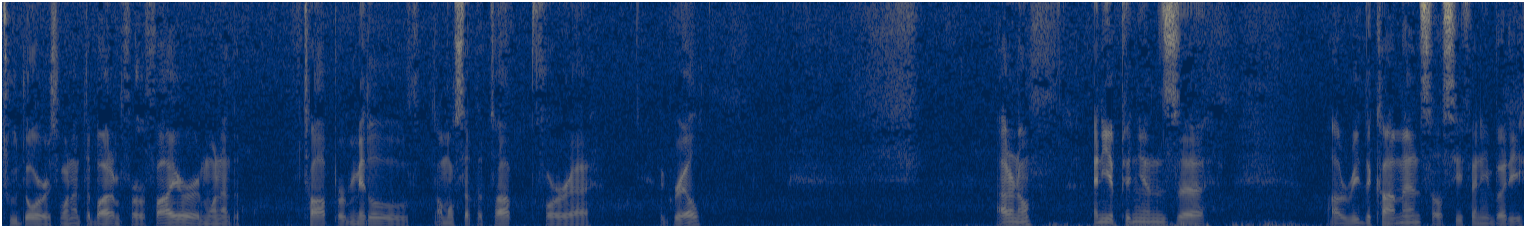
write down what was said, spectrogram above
two doors, one at the bottom for a fire and one at the top or middle, almost at the top for uh, a grill. I don't know. Any opinions? Uh, I'll read the comments. I'll see if anybody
